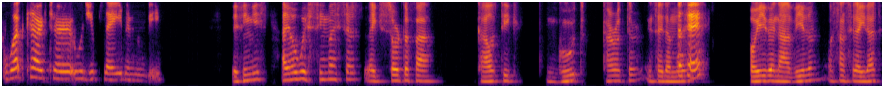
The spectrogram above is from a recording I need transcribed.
What character would you play in a movie? The thing is, I always see myself like sort of a chaotic, good character inside a movie, Okay. or even a villain or something like that.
